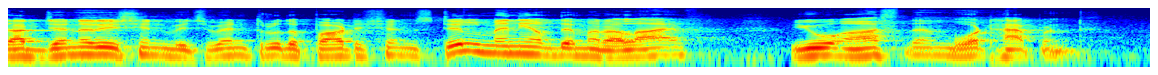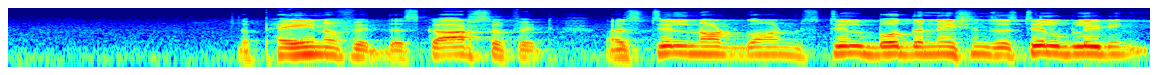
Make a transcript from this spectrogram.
that generation which went through the partition, still many of them are alive. You ask them what happened. The pain of it, the scars of it are still not gone, still both the nations are still bleeding.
